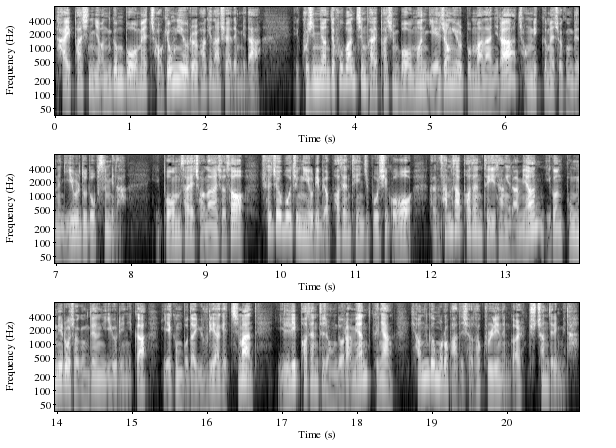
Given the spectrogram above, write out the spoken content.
가입하신 연금보험의 적용 이율을 확인하셔야 됩니다. 90년대 후반쯤 가입하신 보험은 예정 이율뿐만 아니라 적립금에 적용되는 이율도 높습니다. 보험사에 전화하셔서 최저 보증 이율이 몇 퍼센트인지 보시고 한 3, 4% 이상이라면 이건 복리로 적용되는 이율이니까 예금보다 유리하겠지만 1, 2% 정도라면 그냥 현금으로 받으셔서 굴리는 걸 추천드립니다.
